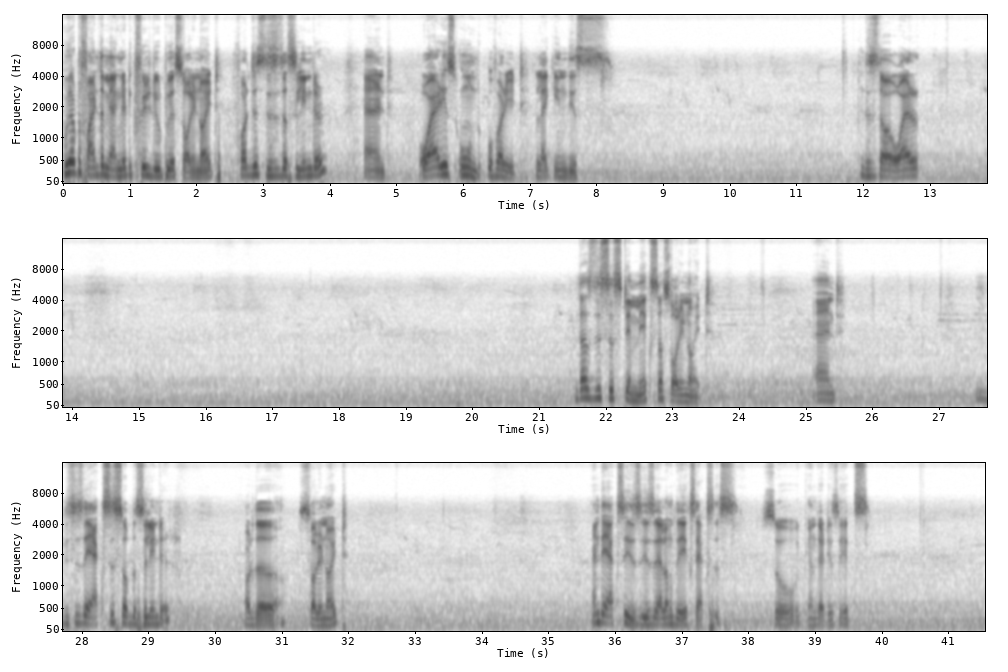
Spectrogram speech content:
we have to find the magnetic field due to a solenoid. For this this is the cylinder and wire is wound over it like in this. This is the wire. Thus this system makes a solenoid. And this is the axis of the cylinder or the solenoid. And the axis is along the x-axis. So can that is x.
